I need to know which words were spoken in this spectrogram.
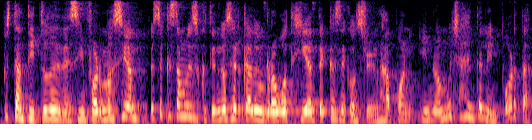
pues tantito de desinformación. Yo sé que estamos discutiendo acerca de un robot gigante que se construyó en Japón y no a mucha gente le importa,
